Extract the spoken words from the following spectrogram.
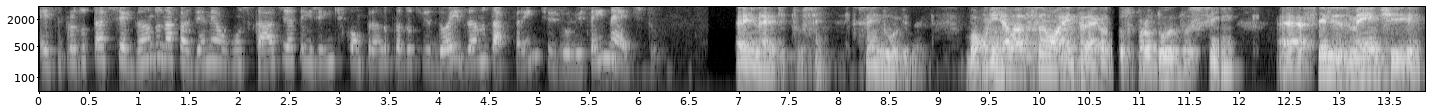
esse produto está chegando na fazenda, em alguns casos já tem gente comprando produto de dois anos à frente, Júlio. Isso é inédito. É inédito, sim, sem dúvida. Bom, em relação à entrega dos produtos, sim. É, felizmente,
